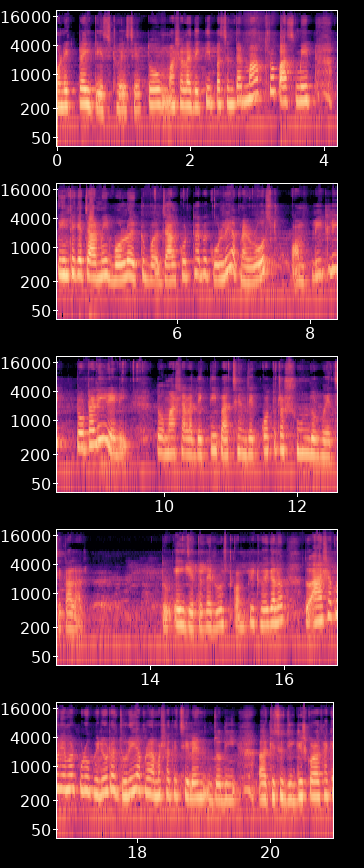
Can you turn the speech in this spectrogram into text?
অনেকটাই টেস্ট হয়েছে। তো মশালা দেখতেই পাচ্ছেন, তার মাত্র পাঁচ মিনিট, তিন থেকে চার মিনিট বলল, একটু জাল করতে হবে, করলেই আপনার রোস্ট কমপ্লিটলি টোটালি রেডি তো মশালা দেখতেই পাচ্ছেন যে কতটা সুন্দর হয়েছে কালার তো এই যে তাদের রোস্ট কমপ্লিট হয়ে গেল। তো আশা করি আমার পুরো ভিডিওটা জুড়েই আপনারা আমার সাথে ছিলেন। যদি কিছু জিজ্ঞেস করা থাকে,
